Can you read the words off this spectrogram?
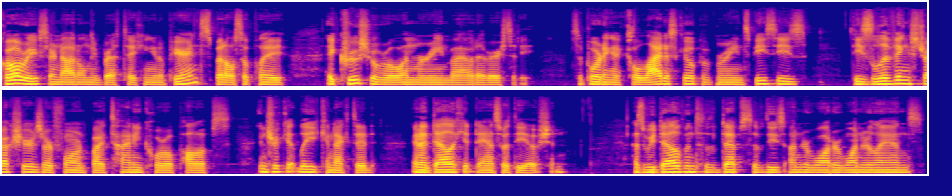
Coral reefs are not only breathtaking in appearance, but also play a crucial role in marine biodiversity, supporting a kaleidoscope of marine species these living structures are formed by tiny coral polyps, intricately connected in a delicate dance with the ocean. As we delve into the depths of these underwater wonderlands,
